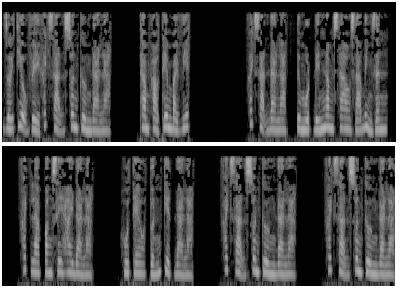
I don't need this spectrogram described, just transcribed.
Giới thiệu về khách sạn Xuân Cường Đà Lạt. Tham khảo thêm bài viết. Khách sạn Đà Lạt từ 1 đến 5 sao giá bình dân. Khách La Pang C2 Đà Lạt. Hotel Tuấn Kiệt Đà Lạt. Khách sạn Xuân Cường Đà Lạt. Khách sạn Xuân Cường Đà Lạt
